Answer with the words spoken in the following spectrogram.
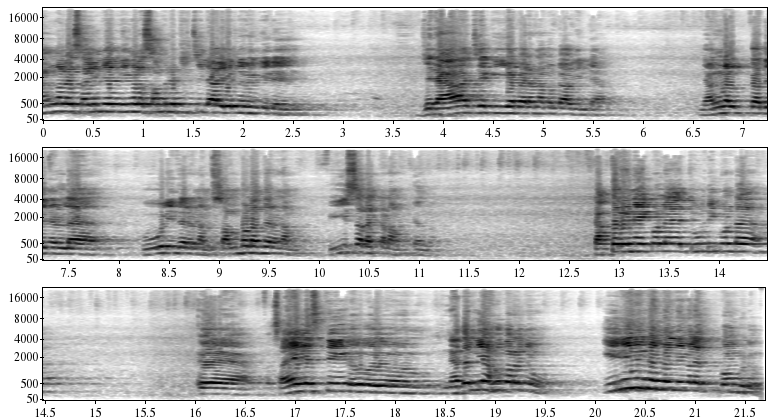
ഞങ്ങളുടെ സൈന്യം നിങ്ങളെ സംരക്ഷിച്ചില്ലായിരുന്നുവെങ്കിൽ രാജകീയ ഭരണം ഉണ്ടാകില്ല ഞങ്ങൾക്കതിനുള്ള കൂലി തരണം ശമ്പളം തരണം ഫീസ് അടക്കണം എന്ന്. ഖത്തറിനെ കൊള്ളെ ചൂണ്ടിക്കൊണ്ട് സയനിസ്റ്റ് നെതന്യാഹു പറഞ്ഞു ഇനിയും ഞങ്ങൾ നിങ്ങളെ ബോംബിടും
